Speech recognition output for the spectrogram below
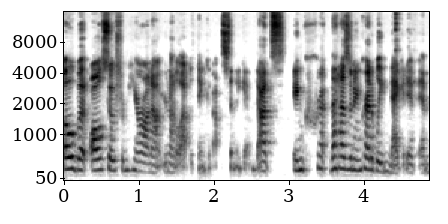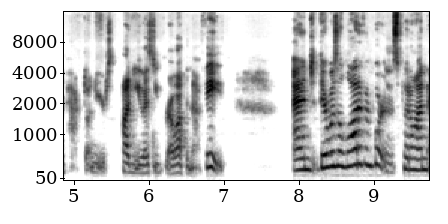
oh, but also from here on out, you're not allowed to think about sin again. That's incre- that has an incredibly negative impact on your on you as you grow up in that faith. And there was a lot of importance put on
